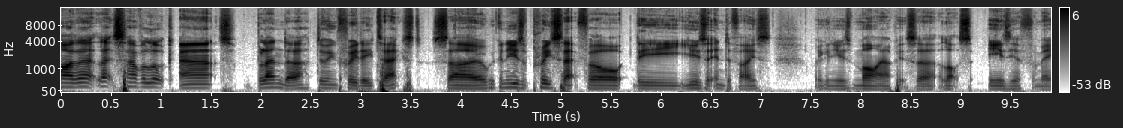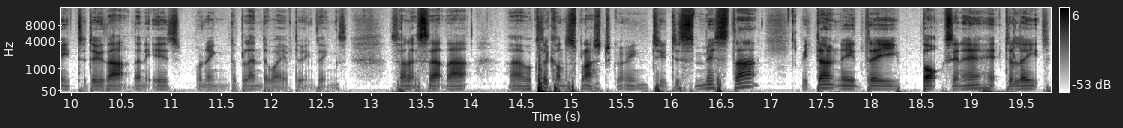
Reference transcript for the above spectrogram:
Hi there, let's have a look at Blender doing 3D text. So we're going to use a preset for the user interface. We can use Maya, it's a lot easier for me to do that than it is running the Blender way of doing things. So let's set that. Uh, we'll click on the splash screen to dismiss that. We don't need the box in here, hit delete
